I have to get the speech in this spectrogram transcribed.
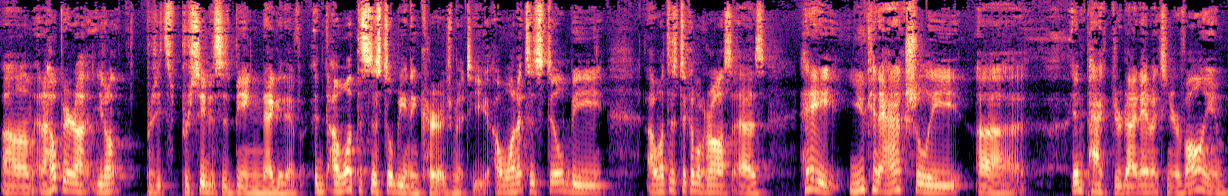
Um, and I hope you're not, you don't perceive this as being negative. I want this to still be an encouragement to you. I want it to still be, I want this to come across as hey, you can actually uh, impact your dynamics and your volume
